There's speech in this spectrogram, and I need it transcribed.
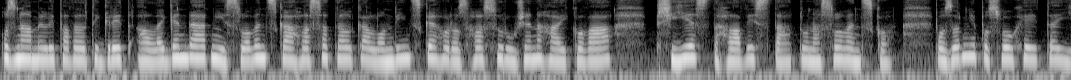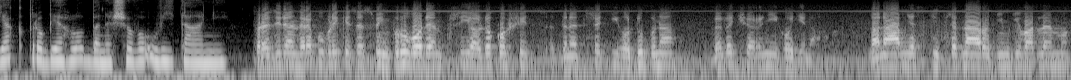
Oznámili Pavel Tigrit a legendární slovenská hlasatelka londýnského rozhlasu Růžena Hajková příjezd hlavy státu na Slovensko. Pozorně poslouchejte, jak proběhlo Benešovo uvítání. Prezident republiky se svým průvodem přijel do Košic dne 3. dubna ve večerních hodinách. Na náměstí před Národním divadlem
